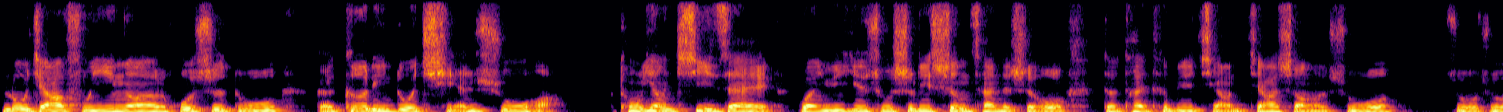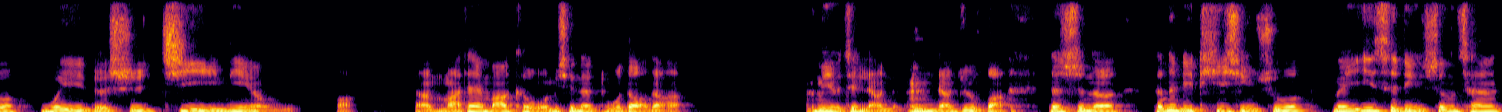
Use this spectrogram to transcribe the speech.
路加福音啊，或是读呃哥林多前书哈，同样记载关于耶稣设立圣餐的时候，他他特别讲加上了说说说为的是纪念我啊啊马太马可我们现在读到的哈，没有这两 两句话，但是呢，他那里提醒说，每一次领圣餐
